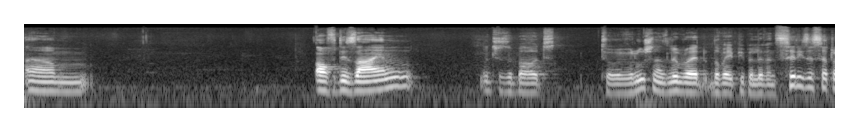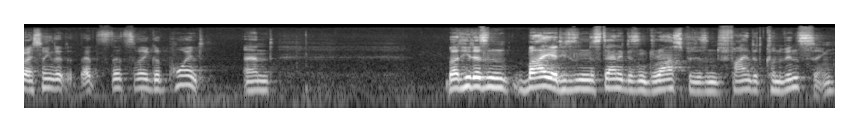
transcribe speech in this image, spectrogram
um, of design, which is about to revolutionize, liberate the way people live in cities, etc. I think that that's that's a very good point, and but he doesn't buy it, he doesn't understand it, doesn't grasp it, doesn't find it convincing.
